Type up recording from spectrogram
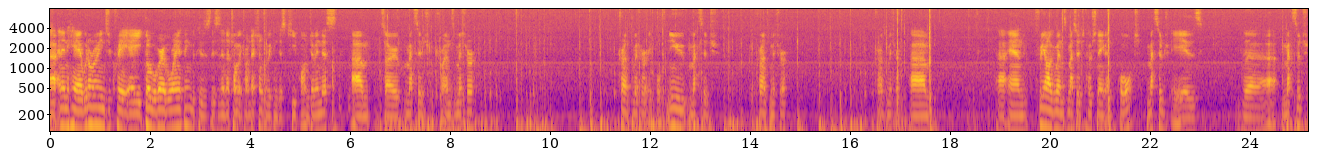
uh, and in here, we don't really need to create a global variable or anything because this is an atomic transaction, so we can just keep on doing this. Um, so message transmitter. Transmitter equals new message transmitter. Transmitter um, uh, and three arguments message hostname and port. Message is the message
